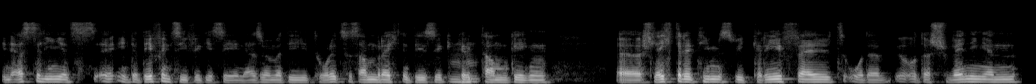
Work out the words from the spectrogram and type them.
in erster Linie jetzt äh, in der Defensive gesehen. Also wenn man die Tore zusammenrechnet, die sie mhm. gekriegt haben gegen äh, schlechtere Teams wie Krefeld oder, oder Schwenningen,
